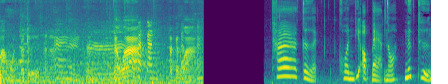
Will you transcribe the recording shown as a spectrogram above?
วางหมดก็คือชนะนะแต่ว่า ผัดกัน ผัดกันวาง ถ้าเกิดคนที่ออกแบบเนาะนึกถึง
